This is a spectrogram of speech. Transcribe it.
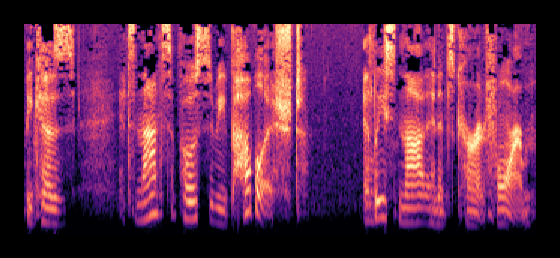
because it's not supposed to be published, at least not in its current form.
